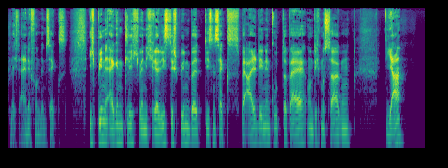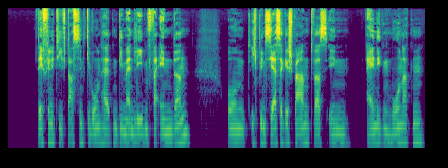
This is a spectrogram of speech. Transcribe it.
vielleicht eine von den sechs. Ich bin eigentlich, wenn ich realistisch bin, bei diesen sechs, bei all denen gut dabei und ich muss sagen, ja, definitiv, das sind Gewohnheiten, die mein Leben verändern. Und ich bin sehr, sehr gespannt, was in einigen Monaten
